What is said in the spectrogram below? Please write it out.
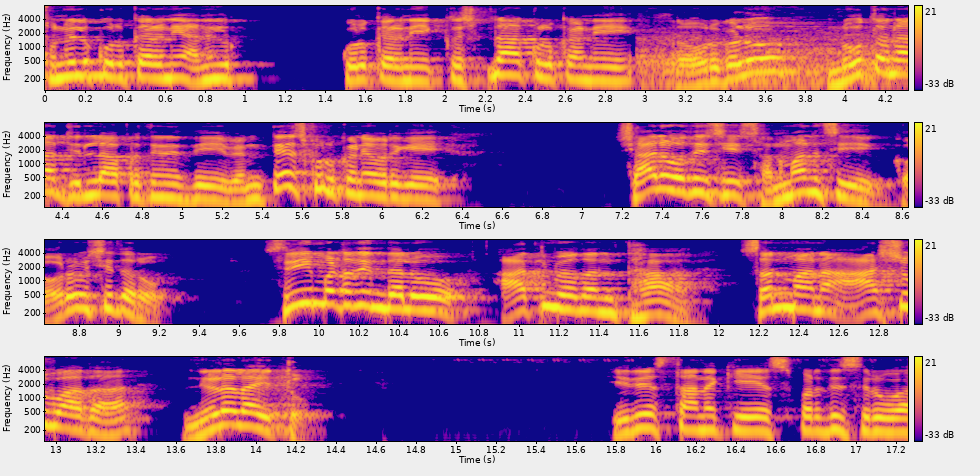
ಸುನಿಲ್ ಕುಲಕರ್ಣಿ, ಅನಿಲ್ ಕುಲಕರ್ಣಿ, ಕೃಷ್ಣ ಕುಲಕರ್ಣಿ ರವರುಗಳು, ನೂತನ ಜಿಲ್ಲಾ ಪ್ರತಿನಿಧಿ ವೆಂಕಟೇಶ್ ಕುಲಕರ್ಣಿ ಅವರಿಗೆ ಶಾಲೆ ಒದಿಸಿ ಸನ್ಮಾನಿಸಿ ಗೌರವಿಸಿದರು. ಶ್ರೀಮಠದಿಂದಲೂ ಆತ್ಮೀಯವಾದಂಥ ಸನ್ಮಾನ, ಆಶೀರ್ವಾದ ನೀಡಲಾಯಿತು. ಇದೇ ಸ್ಥಾನಕ್ಕೆ ಸ್ಪರ್ಧಿಸಿರುವ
